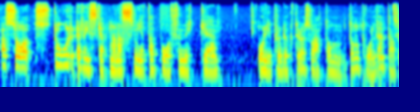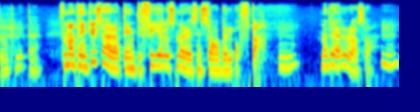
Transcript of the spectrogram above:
alltså stor risk att man har smetat på för mycket oljeprodukter och så att de, de tål det inte. Alltså de kan inte... För man tänker ju så här att det är inte fel att smörja sin sadel ofta. Mm. Men det är det då alltså? Mm.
